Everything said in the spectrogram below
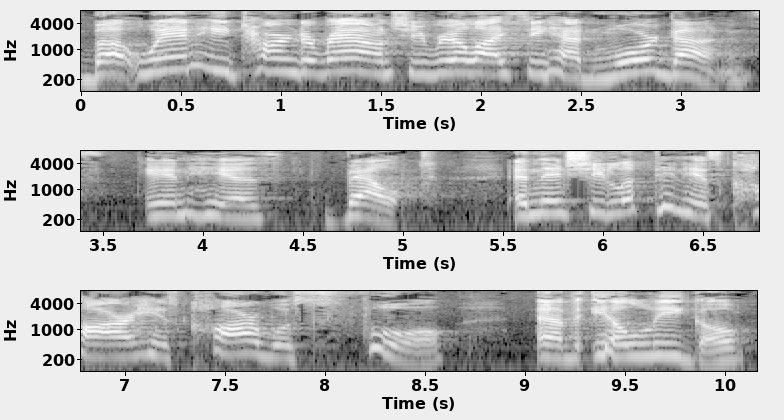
but when he turned around, she realized he had more guns in his belt. And then she looked in his car. His car was full of illegal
